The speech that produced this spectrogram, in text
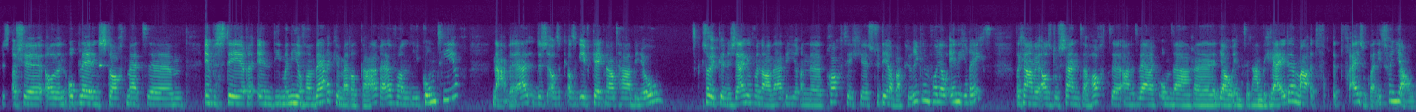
Dus als je al een opleiding start met um, investeren in die manier van werken met elkaar, hè, van je komt hier. Nou, hè, dus als ik, als ik even kijk naar het HBO, zou je kunnen zeggen van nou, we hebben hier een uh, prachtig uh, studeerbaar curriculum voor jou ingericht. Dan gaan we als docenten hard uh, aan het werk om daar jou in te gaan begeleiden. Maar het, het vereist ook wel iets van jou.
